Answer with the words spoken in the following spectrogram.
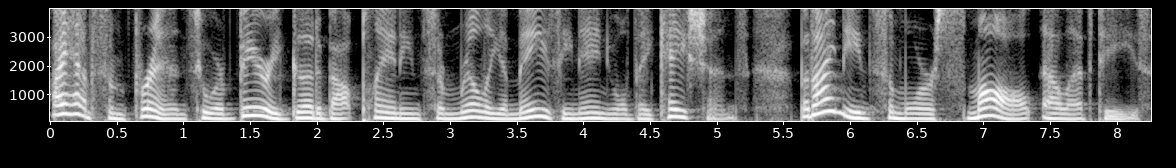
I have some friends who are very good about planning some really amazing annual vacations, but I need some more small LFTs.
